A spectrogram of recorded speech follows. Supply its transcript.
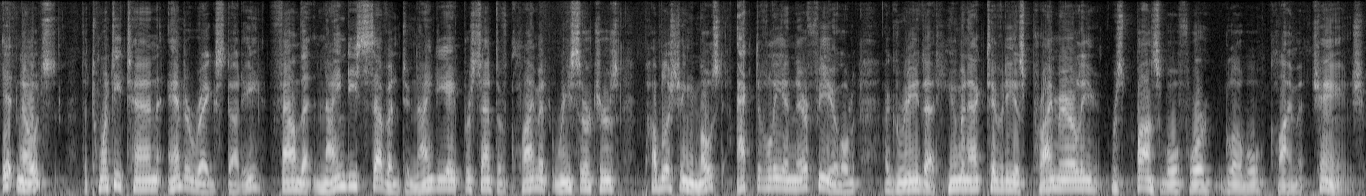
It notes the 2010 Anderegg study found that 97 to 98 percent of climate researchers publishing most actively in their field agree that human activity is primarily responsible for global climate change.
